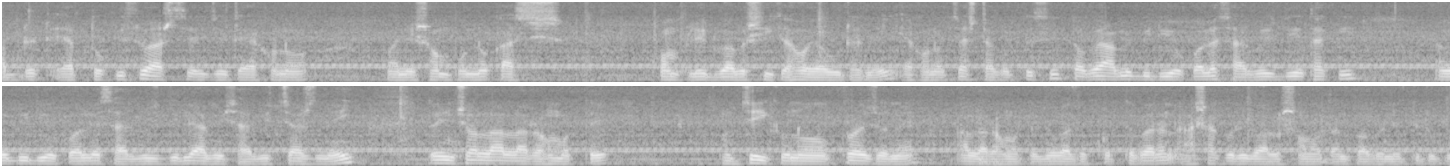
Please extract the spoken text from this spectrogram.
আপডেট এত কিছু আসছে যেটা এখনও মানে সম্পূর্ণ কাজ কমপ্লিটভাবে শিখা হয়ে ওঠে নেই। এখনও চেষ্টা করতেছি। তবে আমি ভিডিও কলে সার্ভিস দিয়ে থাকি। আমি ভিডিও কলে সার্ভিস দিলে আমি সার্ভিস চার্জ নেই। তো ইনশাল্লাহ আল্লাহর রহমতে যেই কোনো প্রয়োজনে আল্লাহ রহমতে যোগাযোগ করতে পারেন। আশা করি ভালো সমাধান পাবেন, এতটুকু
